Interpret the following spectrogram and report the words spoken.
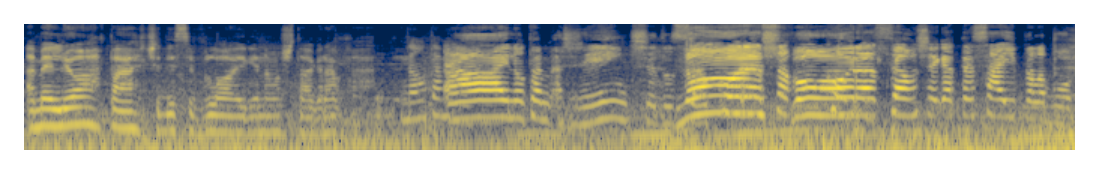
A melhor parte desse vlog não está gravada. Não tá mesmo. Ai, não tá. Gente do céu. Coração, vamos- coração chega até sair pela boca.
